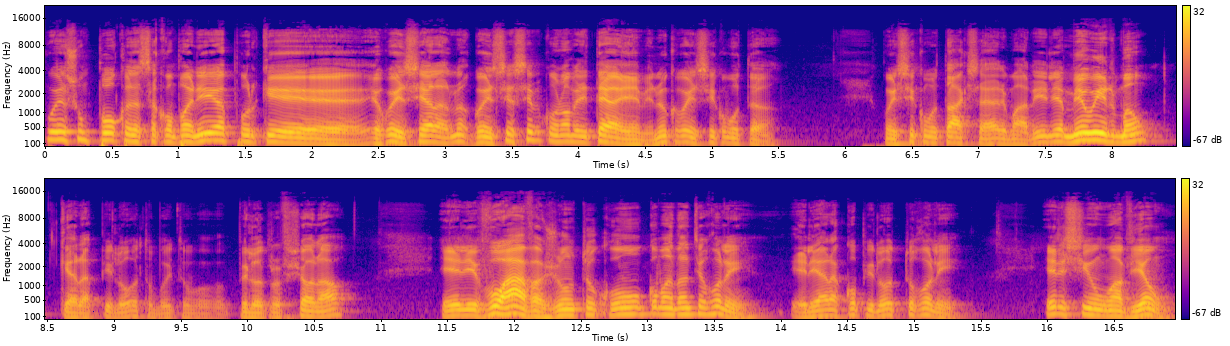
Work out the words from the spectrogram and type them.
conheço um pouco dessa companhia porque eu conheci ela, conheci sempre com o nome de TAM, nunca conheci como TAN. Conheci como Táxi Aéreo Marília. Meu irmão, que era piloto, muito piloto profissional, ele voava junto com o comandante Rolim. Ele era copiloto do Rolim. Eles tinham um avião,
